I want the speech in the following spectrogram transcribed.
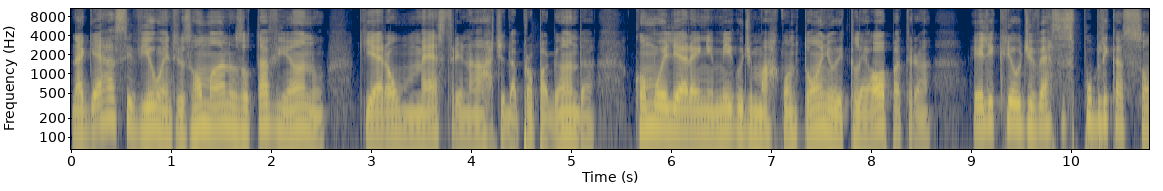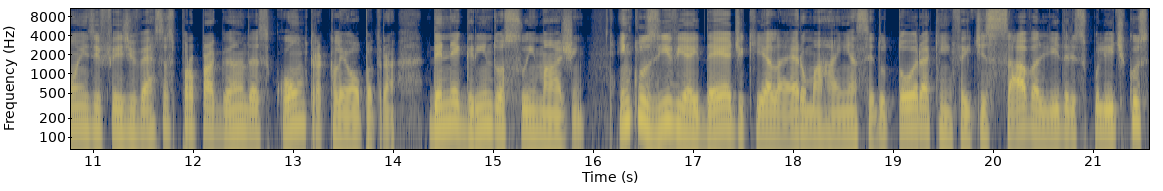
Na guerra civil entre os romanos, Otaviano, que era o mestre na arte da propaganda, como ele era inimigo de Marco Antônio e Cleópatra, ele criou diversas publicações e fez diversas propagandas contra Cleópatra, denegrindo a sua imagem. Inclusive, a ideia de que ela era uma rainha sedutora que enfeitiçava líderes políticos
